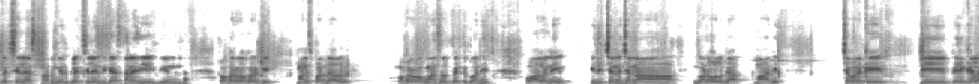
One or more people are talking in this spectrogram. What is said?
ఫ్లెక్సీలు వేస్తున్నారు మీరు ఫ్లెక్సీలు ఎందుకు వేస్తున్నారు? ఈ దీని మీద ఒకరికొకరికి మనస్పర్ధాలు ఒకరు ఒక మనసులో పెట్టుకొని వాళ్ళని ఇది చిన్న చిన్న గొడవలుగా మారి చివరికి ఈ పెరికల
